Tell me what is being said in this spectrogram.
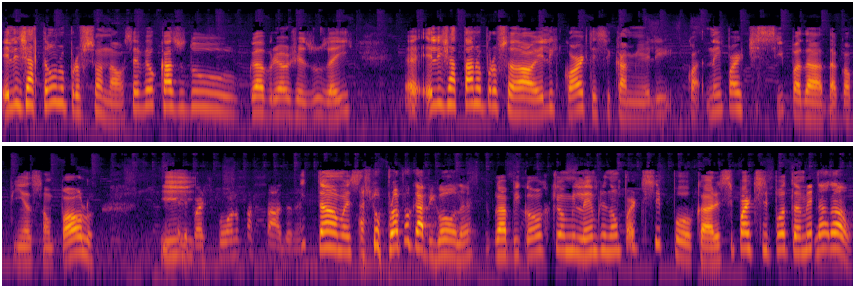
eles já estão no profissional. Você vê o caso do Gabriel Jesus aí, é, ele já está no profissional, ele corta esse caminho, ele nem participa da, da Copinha São Paulo. E... Ele participou ano passado, né? Então, mas. Acho que o próprio Gabigol, né? O Gabigol, que eu me lembro, não participou, cara. E se participou também. Não, não.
